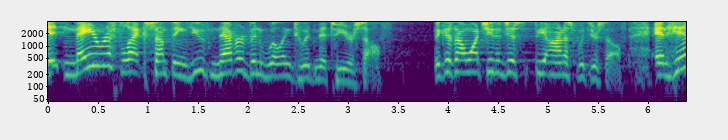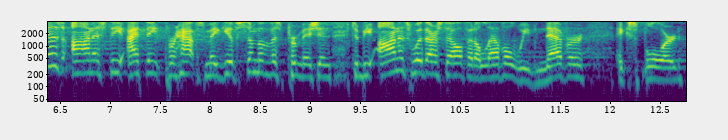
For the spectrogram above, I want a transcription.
it may reflect something you've never been willing to admit to yourself. Because I want you to just be honest with yourself. And his honesty, I think, perhaps may give some of us permission to be honest with ourselves at a level we've never explored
